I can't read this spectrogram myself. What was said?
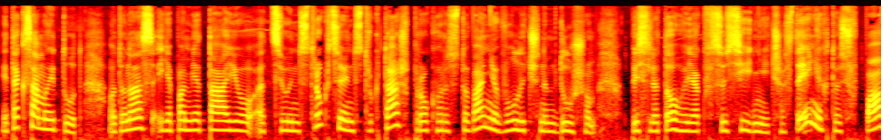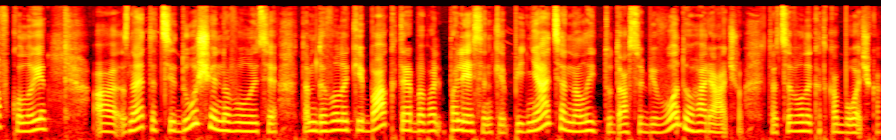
І так само і тут. От у нас я пам'ятаю цю інструкцію, інструктаж про користування вуличним душем після того, як в сусідній частині хтось впав, коли знаєте, ці душі на вулиці, там, де великий бак, треба по піднятися, налить туди собі воду гарячу, то це велика така бочка,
